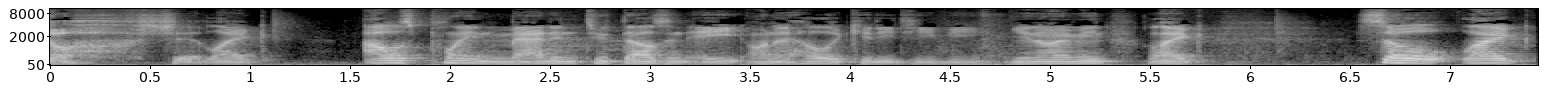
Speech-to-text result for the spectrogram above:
Oh shit! Like I was playing Madden 2008 on a Hello Kitty TV. You know what I mean? Like, so like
